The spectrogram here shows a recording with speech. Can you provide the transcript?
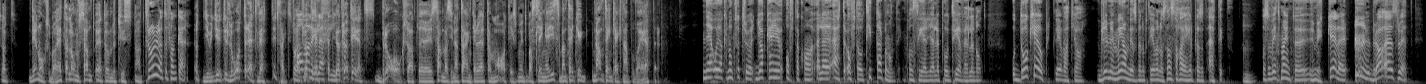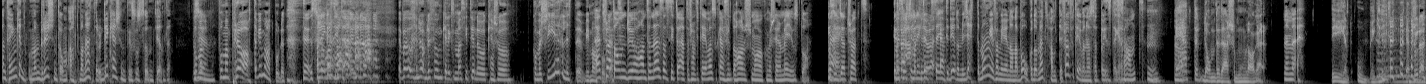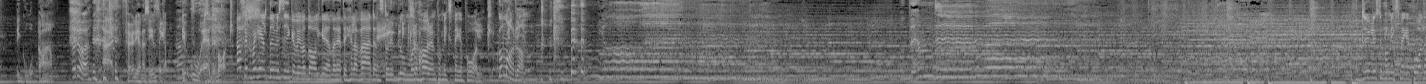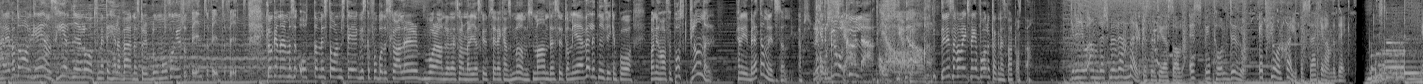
Så att det är nog också bra. Äta långsamt och äta under tystnad. Tror du att det funkar? Det, det, det låter rätt vettigt faktiskt. Och jag Om tror man nu det, vill äta lite. Jag tror att det är rätt bra också att eh, samla sina tankar och äta mat liksom, och inte bara slänga i sig. Man tänker, ibland tänker jag knappt på vad jag äter. Nej, och jag kan också tro, jag kan ju ofta, eller äter ofta och tittar på någonting, på en serie eller på TV eller något. Och då kan jag uppleva att jag bryr mig mer om det som händer på TVn och sen så har jag helt plötsligt ätit. Och så vet man ju inte hur mycket eller hur bra, alltså, du vet. Man tänker inte på, man bryr sig inte om att man äter och det kanske inte är så sunt egentligen. Får man, får man prata vid matbordet? så länge man sitter, jag, menar, jag bara undrar om det funkar, liksom, man sitter ju ändå och kanske och konverserar lite vid matbordet. Jag tror att om du har en tendens att sitta och äta framför TV så kanske du inte har så många att konversera med just då. Alltså, jag tror att det man sitter man inte- säg inte det, de är jättemånga i familjen Anna Bok och de äter alltid framför TVn har jag sett på Instagram. Sant. Äter de det där som hon lagar? Nej, men. Det är ju helt obegripligt. Jag trodde att det går... Ja, ja. Vadå? Nej, följ hennes Instagram. Det är oätbart. Ska du få helt ny musik av Eva Dahlgren. Den heter Hela världen står i blommor och hör den på Mix Megapol. God morgon. lyssnar på Mix Megapol. Det här är Eva Dahlgrens helt nya låt som heter Hela världen står i blommor. Hon sjunger så fint, så fint, så fint. Klockan närmar sig åtta med stormsteg. Vi ska få både skvaller, vår andra redaktör Maria ska utse veckans mumsman. Dessutom är jag väldigt nyfiken på vad ni har för påskplaner. Kan ni berätta om en liten stund? Absolut. Påska. Blåkulla. Påskaplaner. Du lyssnar på Mix Megapol och klockan är snart åtta. Gri och Anders med vänner presenteras av SP12 Duo. Ett flårskölj för säker andedräkt.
